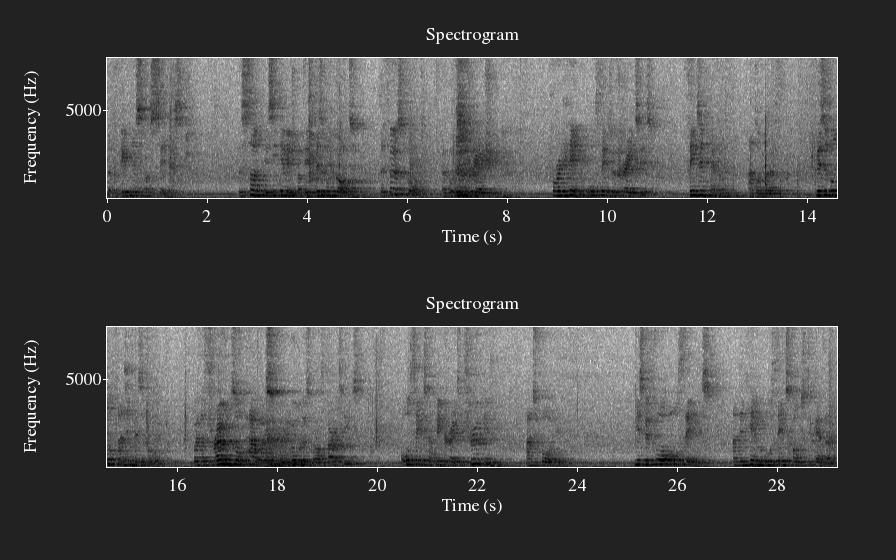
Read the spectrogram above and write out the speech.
the forgiveness of sins. The Son is the image of the invisible God, the firstborn of all creation. For in him all things were created, things in heaven and on earth, visible and invisible, whether thrones or powers or rulers or authorities. All things have been created through him and for him. He is before all things, and in him all things hold together.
